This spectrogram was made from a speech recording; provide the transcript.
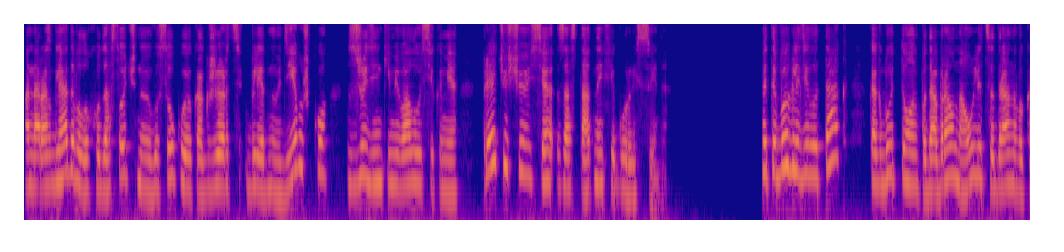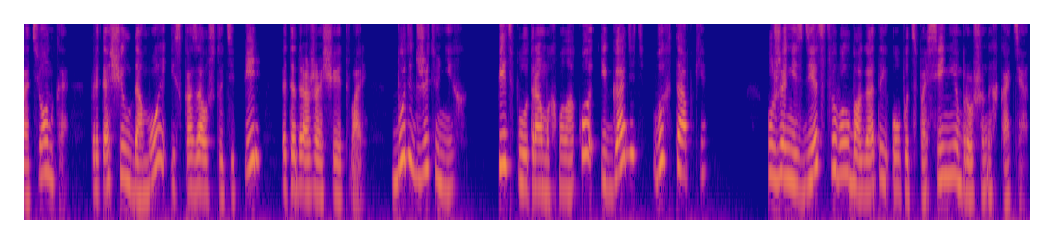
Она разглядывала худосочную, высокую, как жерть, бледную девушку с жиденькими волосиками, прячущуюся за статной фигурой сына. Это выглядело так, как будто он подобрал на улице драного котенка, притащил домой и сказал, что теперь эта дрожащая тварь будет жить у них пить по утрам их молоко и гадить в их тапки. Уже не с детства был богатый опыт спасения брошенных котят.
